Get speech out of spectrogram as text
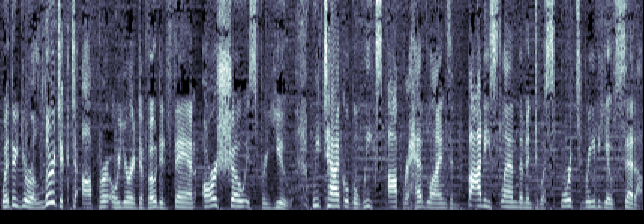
Whether you're allergic to opera or you're a devoted fan, our show is for you. We tackle the week's opera headlines and body slam them into a sports radio setup.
